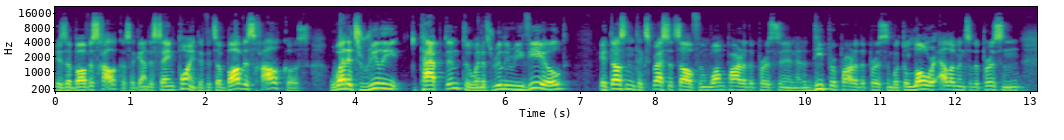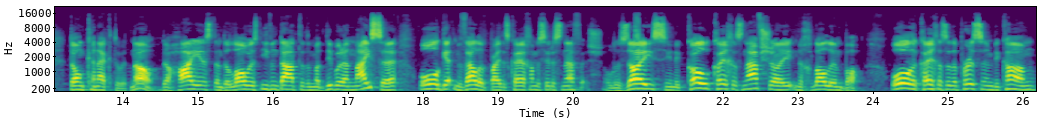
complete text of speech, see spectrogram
is above his chalkas. Again, the same point. If it's above his chalkas, when it's really tapped into, when it's really revealed, it doesn't express itself in one part of the person and a deeper part of the person, but the lower elements of the person don't connect to it. No, the highest and the lowest, even down to the madibur and maise, all get enveloped by this kayach hamasiris nefesh. All the kayachas of the person become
